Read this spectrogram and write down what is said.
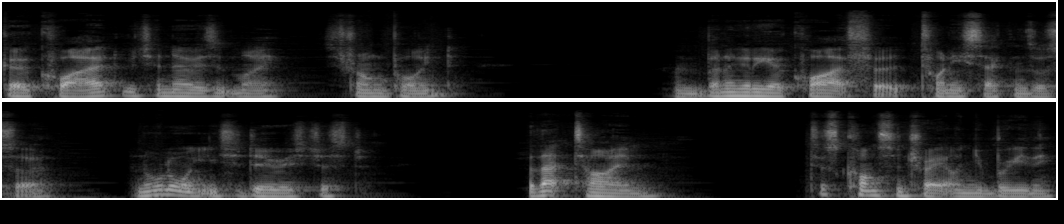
go quiet, which I know isn't my strong point, um, but I'm going to go quiet for 20 seconds or so. And all I want you to do is just, for that time, just concentrate on your breathing.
